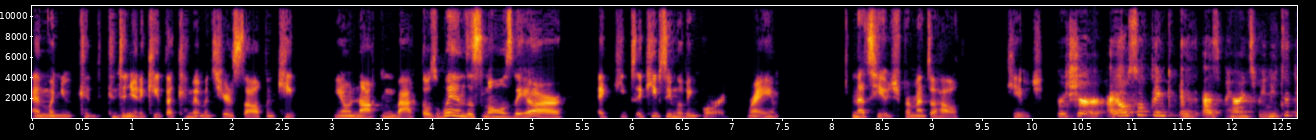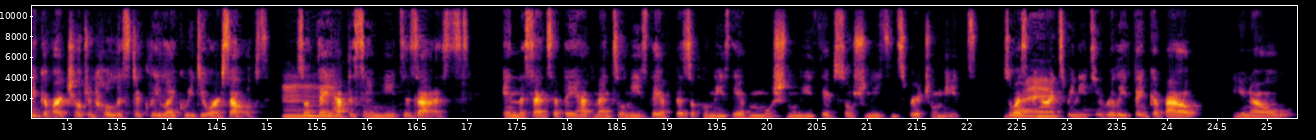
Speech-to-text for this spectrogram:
And when you continue to keep that commitment to yourself and keep, you know, knocking back those wins, as small as they are, it keeps it keeps you moving forward, right? And that's huge for mental health. Huge. For sure. I also think as, as parents, we need to think of our children holistically like we do ourselves. Mm. So they have the same needs as us in the sense that they have mental needs, they have physical needs, they have emotional needs, they have social needs and spiritual needs. So right. as parents, we need to really think about, you know,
